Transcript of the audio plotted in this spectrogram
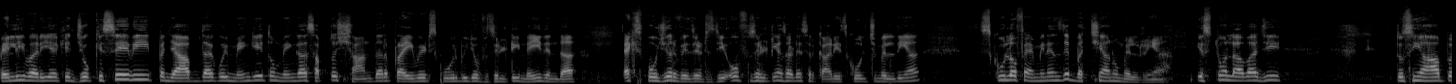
ਪਹਿਲੀ ਵਾਰੀ ਹੈ ਕਿ ਜੋ ਕਿਸੇ ਵੀ ਪੰਜਾਬ ਦਾ ਕੋਈ ਮਹਿੰਗੇ ਤੋਂ ਮਹਿੰਗਾ ਸਭ ਤੋਂ ਸ਼ਾਨਦਾਰ ਪ੍ਰਾਈਵੇਟ ਸਕੂਲ ਵੀ ਜੋ ਫੈਸਿਲਿਟੀ ਨਹੀਂ ਦਿੰਦਾ ਐਕਸਪੋਜ਼ਰ ਵਿਜ਼ਿਟਸ ਦੀ, ਉਹ ਫੈਸਿਲਿਟੀਆਂ ਸਾਡੇ ਸਰਕਾਰੀ ਸਕੂਲ 'ਚ ਮਿਲਦੀਆਂ ਸਕੂਲ ਆਫ ਐਮੀਨੈਂਸ ਦੇ ਬੱਚਿਆਂ ਨੂੰ ਮਿਲ ਰਹੀਆਂ। ਇਸ ਤੋਂ ਇਲਾਵਾ ਜੀ, ਤੁਸੀਂ ਆਪ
